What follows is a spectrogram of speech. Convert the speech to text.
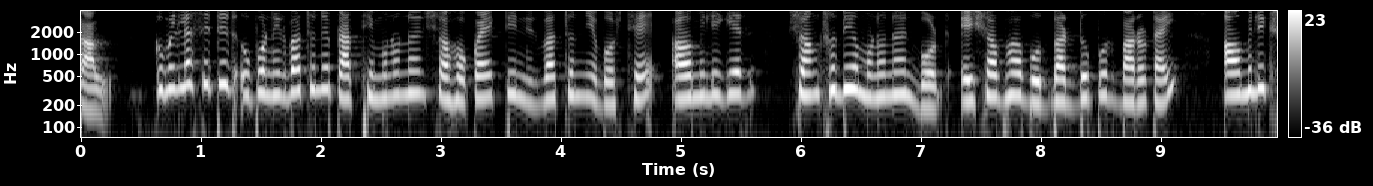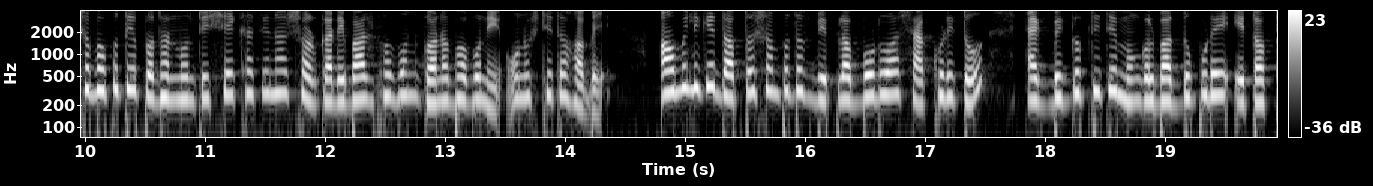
কাল। কুমিল্লা সিটির উপনির্বাচনে প্রার্থী মনোনয়ন সহ কয়েকটি নির্বাচন নিয়ে বসছে আওয়ামী লীগের সংসদীয় মনোনয়ন বোর্ড। এই সভা বুধবার দুপুর বারোটায় আওয়ামী লীগ সভাপতি প্রধানমন্ত্রী শেখ হাসিনার সরকারি বাসভবন, গণভবনে অনুষ্ঠিত হবে। আওয়ামী লীগের দপ্তর সম্পাদক বিপ্লব বড়ুয়া স্বাক্ষরিত এক বিজ্ঞপ্তিতে মঙ্গলবার দুপুরে এ তথ্য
